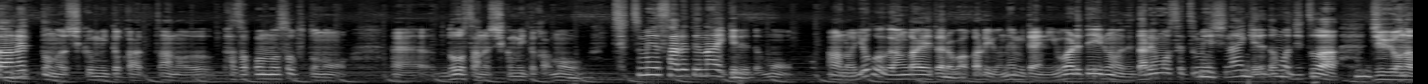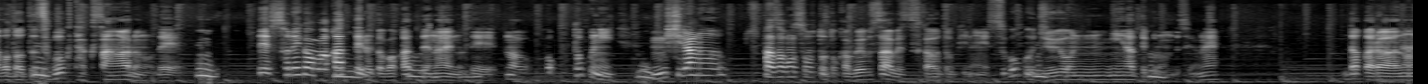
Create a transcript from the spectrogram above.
ターネットの仕組みとか、あの、パソコンのソフトの、えー、動作の仕組みとかも説明されてないけれども、あの、よく考えたらわかるよね、みたいに言われているので、誰も説明しないけれども、実は重要なことってすごくたくさんあるので、で、それが分かってると分かってないので、うん、特に見知らぬパソコンソフトとかウェブサービス使うときにすごく重要になってくるんですよね。だから、あの、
